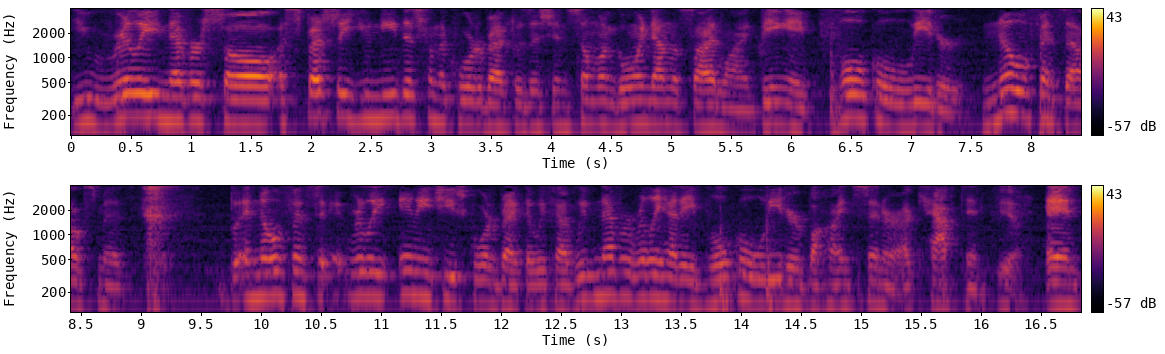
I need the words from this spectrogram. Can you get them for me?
you really never saw, especially you need this from the quarterback position, someone going down the sideline, being a vocal leader. No offense to Alex Smith. But and no offense to really any Chiefs quarterback that we've had, we've never really had a vocal leader behind center, a captain. yeah, And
